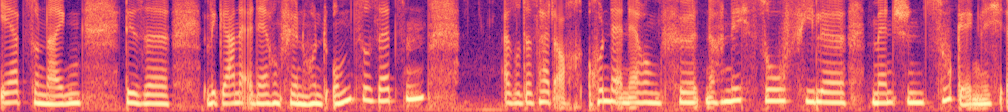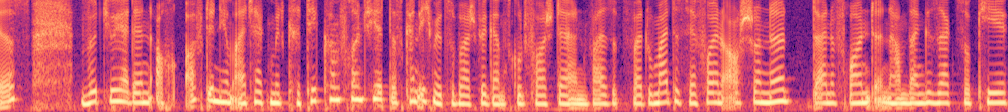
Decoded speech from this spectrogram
eher zu neigen, diese vegane Ernährung für einen Hund umzusetzen also dass halt auch Hundeernährung für noch nicht so viele Menschen zugänglich ist, wird Julia denn auch oft in ihrem Alltag mit Kritik konfrontiert? Das kann ich mir zum Beispiel ganz gut vorstellen, weil, weil du meintest ja vorhin auch schon, ne, deine Freundinnen haben dann gesagt, so, okay,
